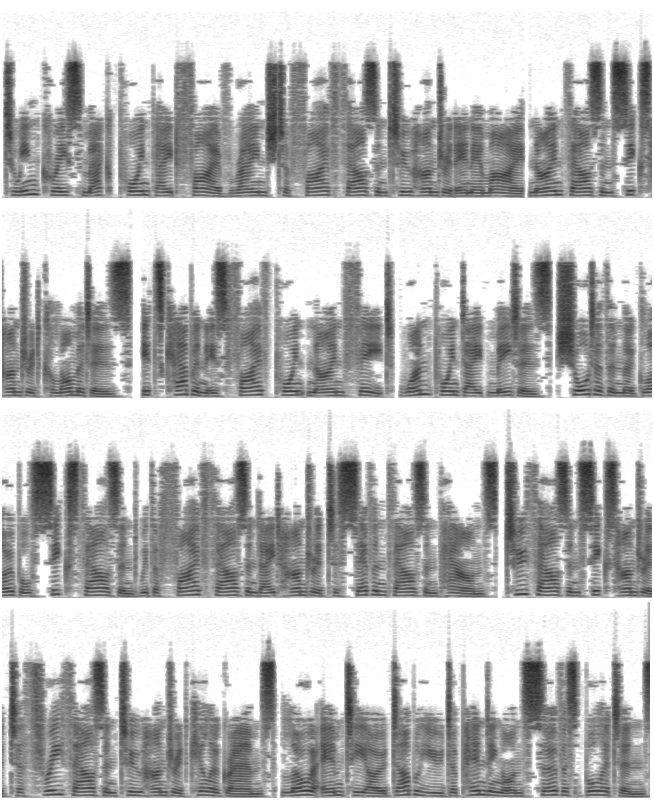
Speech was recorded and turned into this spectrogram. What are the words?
to increase Mach 0.85 range to 5,200 nmi (9,600 kilometers). Its cabin is 5.9 feet (1.8 meters) shorter than the Global 6000 with a 5,800 to 7,000 pounds (2,600 to 3,000 1,200 kg lower MTOW depending on service bulletins,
